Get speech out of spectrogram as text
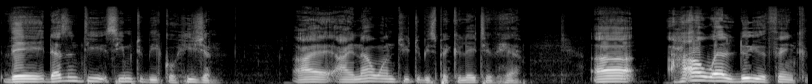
there doesn't seem to be cohesion. I, I now want you to be speculative here. Uh, how well do you think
